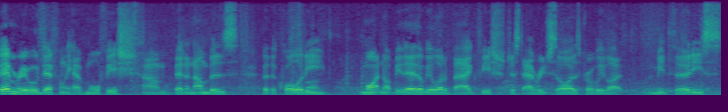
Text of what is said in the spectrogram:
Bemm River will definitely have more fish, um, better numbers, but the quality might not be there. There'll be a lot of bag fish, just average size, probably like the mid 30s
